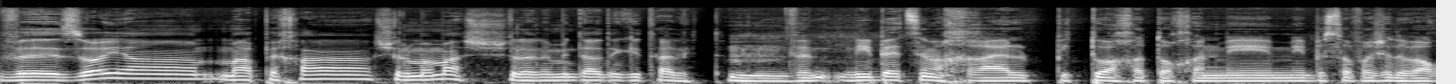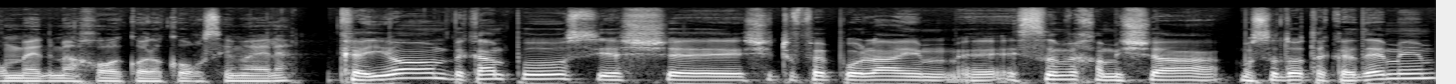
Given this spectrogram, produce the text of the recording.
וזוהי המהפכה של ממש של הלמידה הדיגיטלית. Mm, ומי בעצם אחראי על פיתוח התוכן? מי, מי בסופו של דבר עומד מאחורי כל הקורסים האלה? כיום בקמפוס יש אה, שיתופי פעולה עם אה, 25 מוסדות אקדמיים,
